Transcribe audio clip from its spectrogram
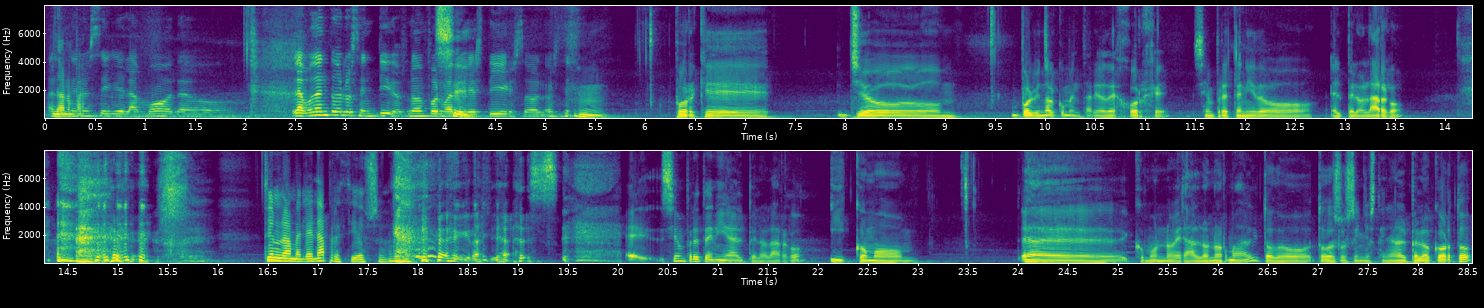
A lo que Norma. no sigue la moda o... La moda en todos los sentidos, no en forma Sí. de vestir solo. Hmm. Porque yo, volviendo al comentario de Jorge, siempre he tenido el pelo largo. Tiene una melena preciosa. Gracias. Eh, siempre tenía el pelo largo y como, eh, como no era lo normal, todo, todos los niños tenían el pelo corto,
